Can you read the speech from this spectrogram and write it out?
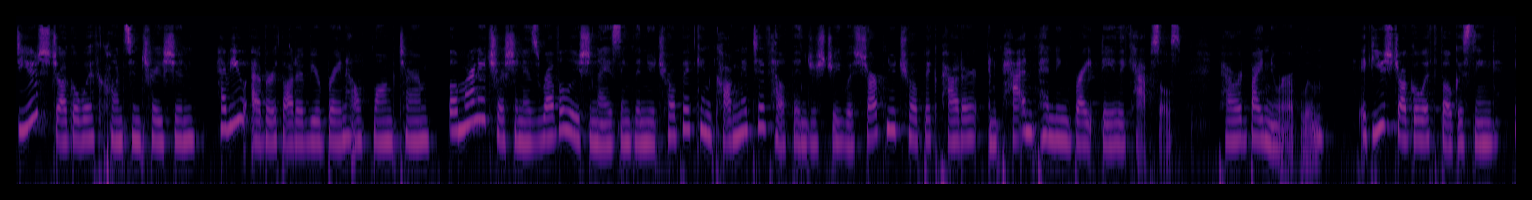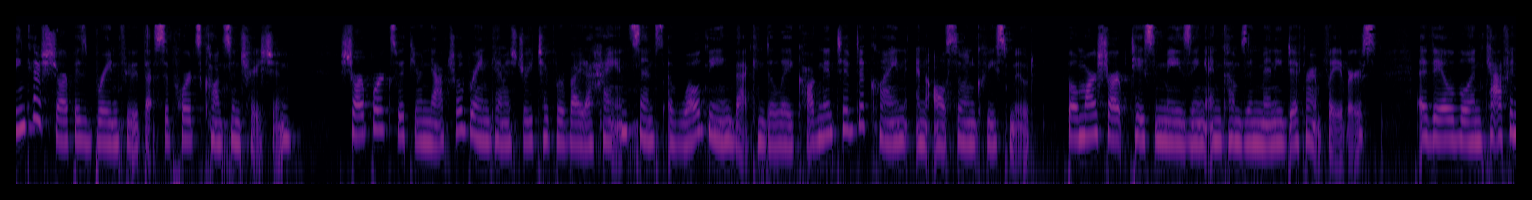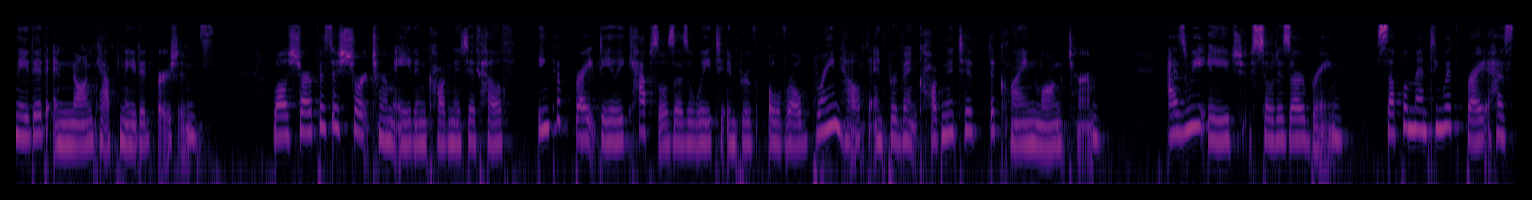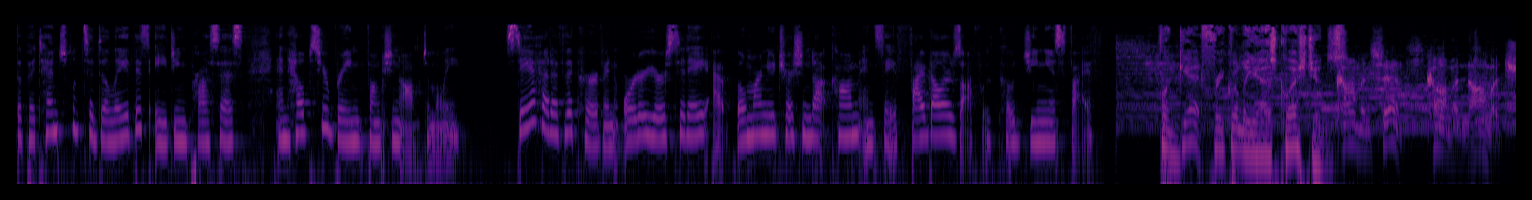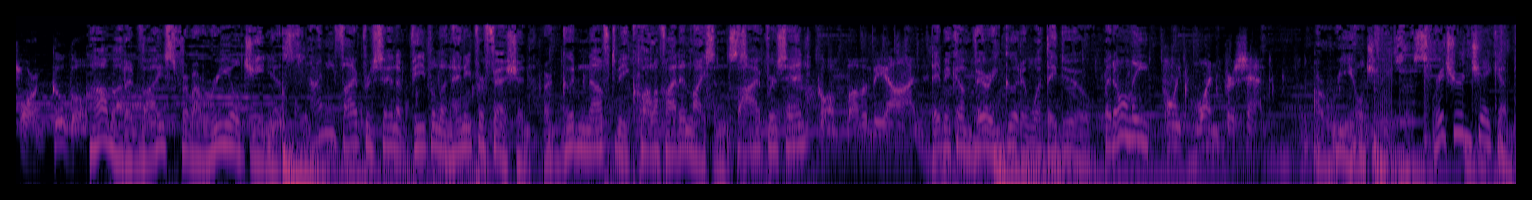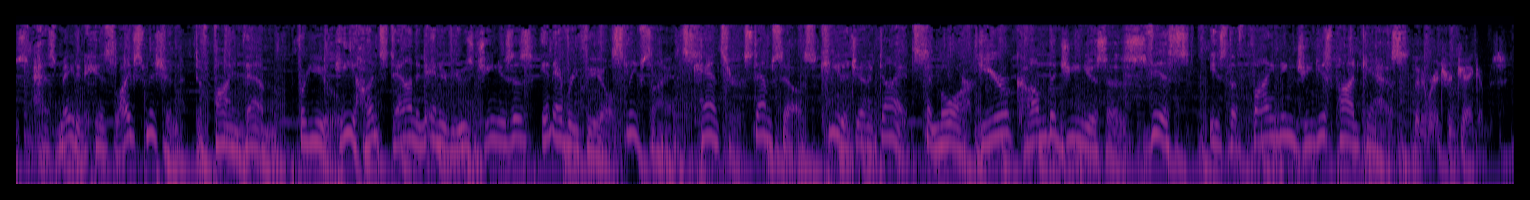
Do you struggle with concentration? Have you ever thought of your brain health long term? Bowmar Nutrition is revolutionizing the nootropic and cognitive health industry with sharp nootropic powder and patent pending bright daily capsules, powered by NeuroBloom. If you struggle with focusing, think of Sharp as brain food that supports concentration. Sharp works with your natural brain chemistry to provide a heightened sense of well being that can delay cognitive decline and also increase mood. Bowmar Sharp tastes amazing and comes in many different flavors available in caffeinated and non caffeinated versions. While Sharp is a short term aid in cognitive health, think of Bright Daily capsules as a way to improve overall brain health and prevent cognitive decline long term. As we age, so does our brain. Supplementing with Bright has the potential to delay this aging process and helps your brain function optimally. Stay ahead of the curve and order yours today at bowmarnutrition.com and save $5 off with code GENIUS5. Forget frequently asked questions. Common sense, common knowledge, or Google. How about advice from a real genius? 95% of people in any profession are good enough to be qualified and licensed. 5% go above and beyond. They become very good at what they do, but only 0.1% are real geniuses. Richard Jacobs has made it his life's mission to find them for you. He hunts down and interviews geniuses in every field. Sleep science, cancer, stem cells, ketogenic diets, and more. Here come the geniuses. This is the Finding Genius Podcast with Richard Jacobs.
